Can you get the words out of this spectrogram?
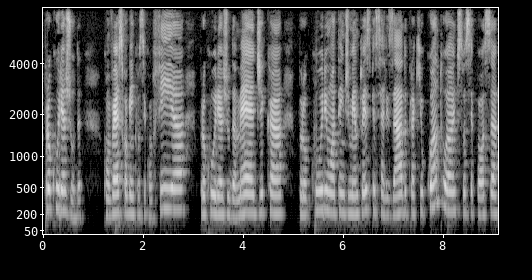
procure ajuda. Converse com alguém que você confia, procure ajuda médica, procure um atendimento especializado para que o quanto antes você possa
